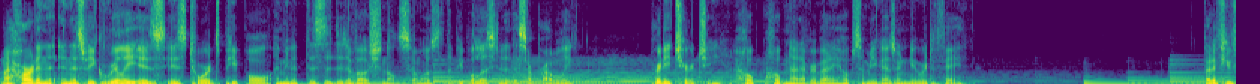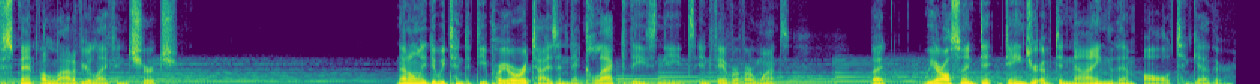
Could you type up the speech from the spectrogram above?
My heart in, in this week really is is towards people. I mean, this is the devotional, so most of the people listening to this are probably pretty churchy. I hope hope not everybody. I hope some of you guys are newer to faith. But if you've spent a lot of your life in church, not only do we tend to deprioritize and neglect these needs in favor of our wants, but we are also in d- danger of denying them altogether,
